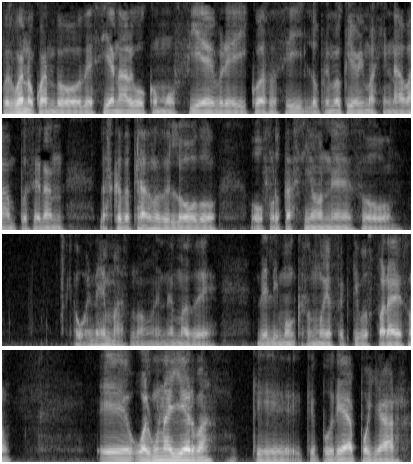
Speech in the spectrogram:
pues bueno, cuando decían algo como fiebre y cosas así, lo primero que yo me imaginaba pues eran las cataplasmas de lodo o frotaciones o enemas, ¿no? Enemas de, limón que son muy efectivos para eso. Eh, o alguna hierba que, que podría apoyar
